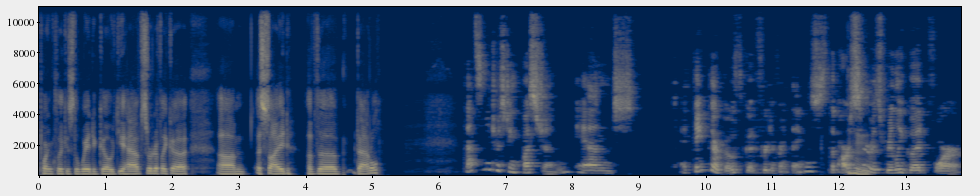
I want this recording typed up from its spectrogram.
point and click is the way to go. Do you have sort of like a, um, a side of the battle? That's an interesting question, and I think they're both good for different things. The parser is really good for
